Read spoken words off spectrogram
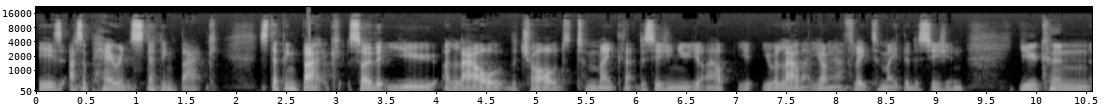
is as a parent stepping back, stepping back so that you allow the child to make that decision. You allow you, you allow that young athlete to make the decision. You can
